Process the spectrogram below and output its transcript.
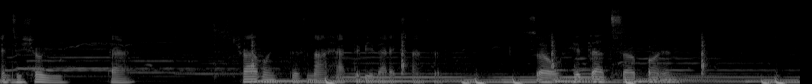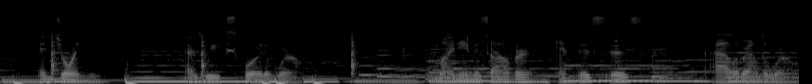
And to show you that traveling does not have to be that expensive. So hit that sub button and join me as we explore the world. Is Albert, and this is Al Around the World.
